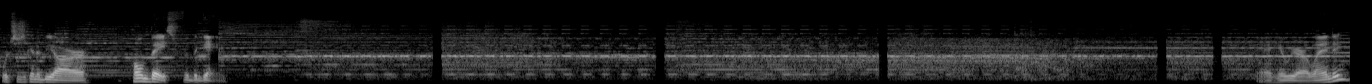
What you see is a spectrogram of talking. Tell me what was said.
which is going to be our home base for the game. And here we are landing.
